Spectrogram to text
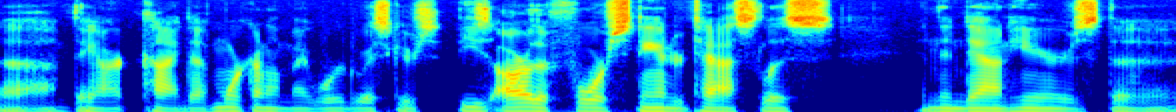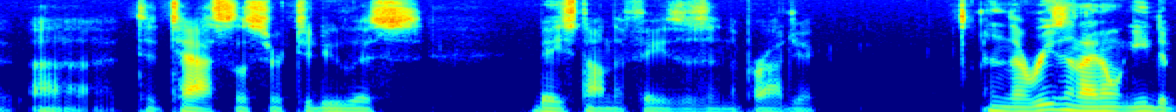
uh, they aren't kind of, I'm working on my word whiskers. These are the four standard task lists, and then down here is the uh, to task lists or to-do lists based on the phases in the project. And the reason I don't need to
